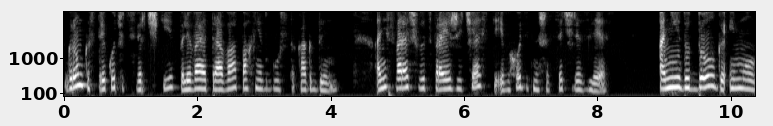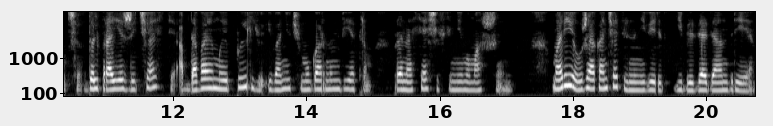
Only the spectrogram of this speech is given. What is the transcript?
Громко стрекочут сверчки, полевая трава пахнет густо, как дым. Они сворачивают с проезжей части и выходят на шоссе через лес. Они идут долго и молча вдоль проезжей части, обдаваемые пылью и вонючим угарным ветром, проносящихся мимо машин. Мария уже окончательно не верит в гибель дяди Андрея,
